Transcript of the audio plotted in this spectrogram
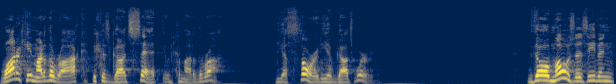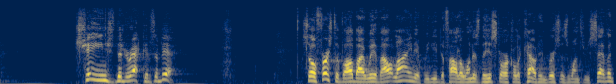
Water came out of the rock because God said it would come out of the rock. The authority of God's word. Though Moses even changed the directives a bit. So, first of all, by way of outline, if we need to follow one, is the historical account in verses 1 through 7,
